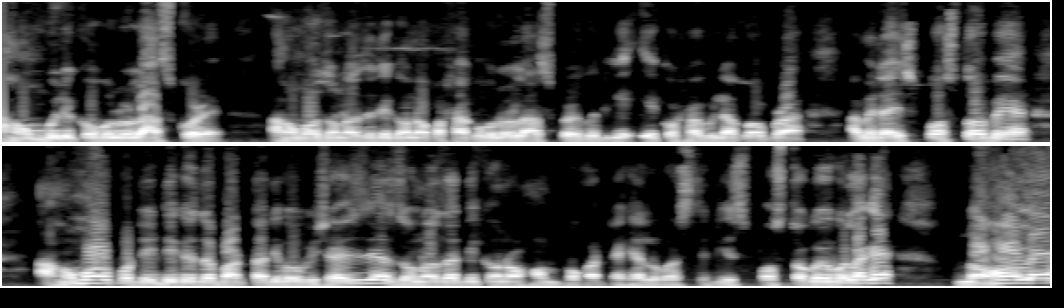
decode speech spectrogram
আহোম বুলি ক'বলৈ লাজ কৰে। আহোমৰ জনজাতিকৰণৰ কথা ক'বলৈ লাজ কৰে। গতিকে এই কথাবিলাকৰ পৰা আমি এটা স্পষ্টভাৱে আহোমৰ প্ৰতিনিধিকে বাৰ্তা দিব বিচাৰিছোঁ যে জনজাতিকৰণৰ সম্পৰ্কত তেখেতলোকৰ স্থিতি স্পষ্ট কৰিব লাগে। নহ'লে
